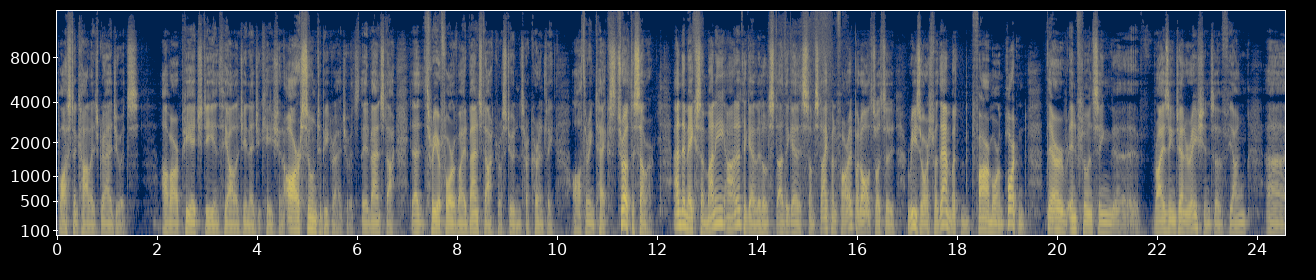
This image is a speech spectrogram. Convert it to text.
Boston College graduates of our PhD in theology and education, are soon to be graduates. The advanced doc- uh, three or four of my advanced doctoral students are currently authoring texts throughout the summer and they make some money on it. They get a little, st- they get some stipend for it, but also it's a resource for them. But far more important, they're influencing uh, rising generations of young uh,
